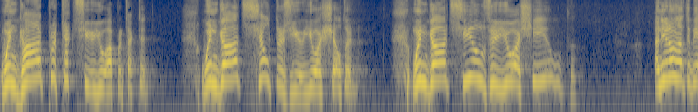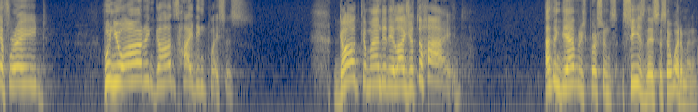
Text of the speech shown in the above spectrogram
When God protects you, you are protected. When God shelters you, you are sheltered. When God shields you, you are shielded. And you don't have to be afraid when you are in God's hiding places. God commanded Elijah to hide. I think the average person sees this and says, wait a minute.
